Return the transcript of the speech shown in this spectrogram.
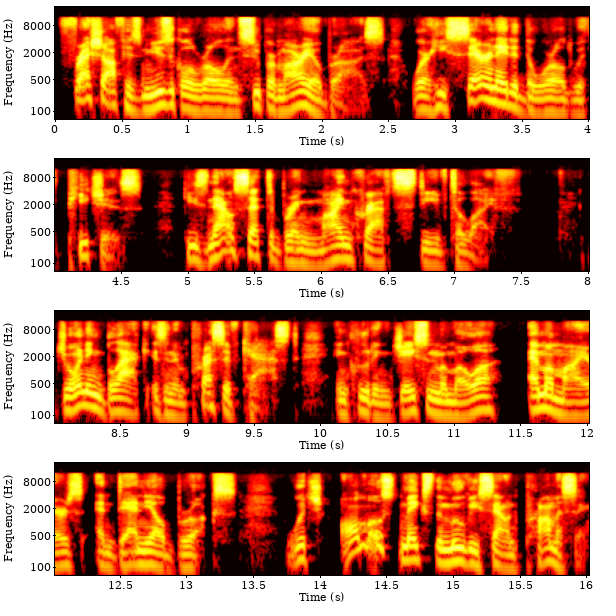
Fresh off his musical role in Super Mario Bros., where he serenaded the world with Peaches, he's now set to bring Minecraft Steve to life. Joining Black is an impressive cast, including Jason Momoa, Emma Myers, and Danielle Brooks, which almost makes the movie sound promising.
